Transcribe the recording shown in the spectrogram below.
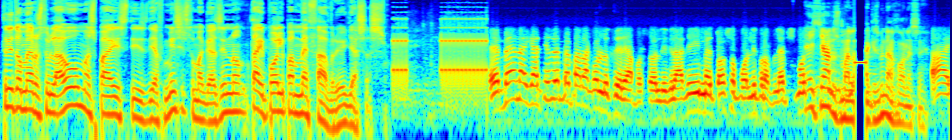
Τρίτο μέρος του λαού μας πάει στις διαφημίσεις στο μαγκαζίνο. Τα υπόλοιπα μεθαύριο. Γεια σας. Εμένα γιατί δεν με παρακολουθεί ρε Αποστολή, δηλαδή είμαι τόσο πολύ προβλέψιμος. Έχει άλλους μαλακίε μαλάκες, μην αγχώνεσαι. Ай,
